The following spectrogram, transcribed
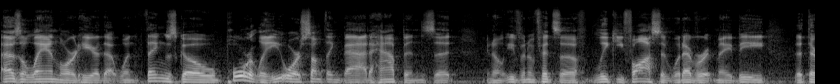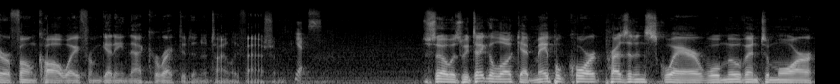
as a landlord here. That when things go poorly or something bad happens, that you know, even if it's a leaky faucet, whatever it may be, that they're a phone call away from getting that corrected in a timely fashion. Yes. So as we take a look at Maple Court, President Square, we'll move into more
